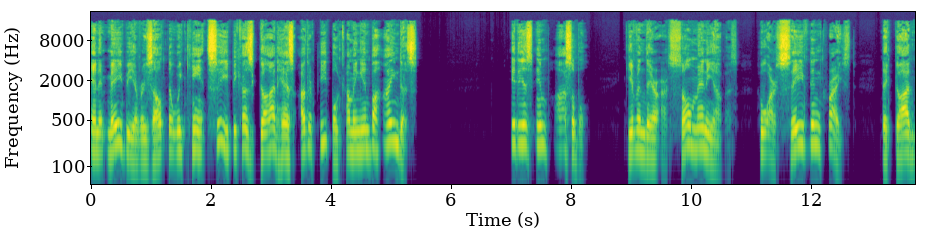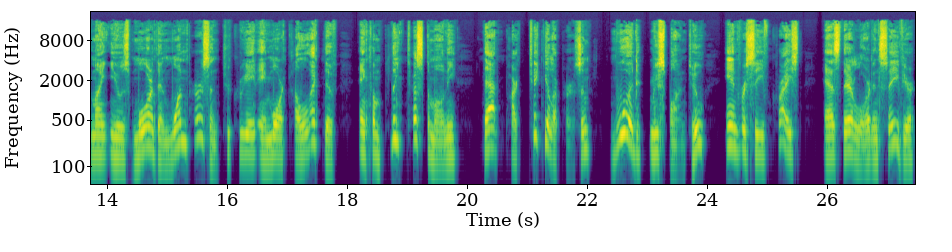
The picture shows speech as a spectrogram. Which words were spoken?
And it may be a result that we can't see because God has other people coming in behind us. It is impossible given there are so many of us who are saved in Christ, that God might use more than one person to create a more collective and complete testimony that particular person would respond to and receive Christ as their Lord and Savior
